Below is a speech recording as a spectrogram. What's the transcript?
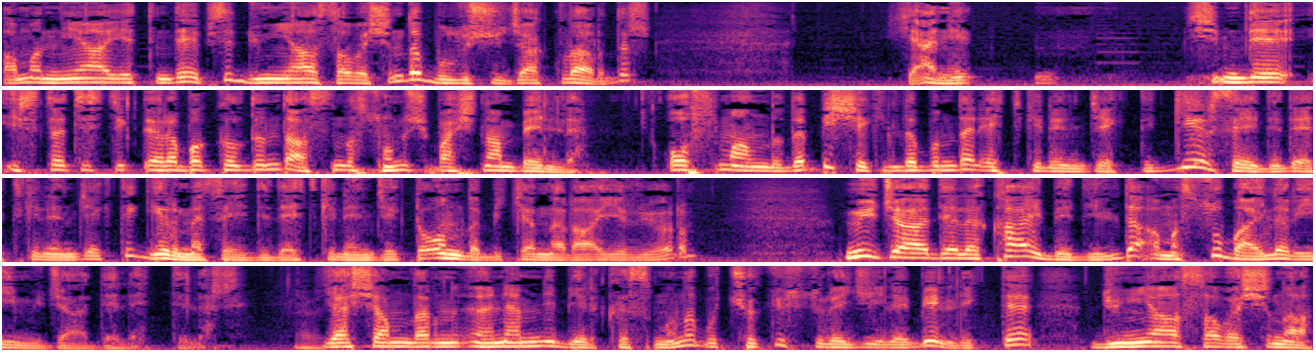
Ama nihayetinde hepsi Dünya Savaşı'nda buluşacaklardır. Yani şimdi istatistiklere bakıldığında aslında sonuç baştan belli. Osmanlı da bir şekilde bundan etkilenecekti. Girseydi de etkilenecekti, girmeseydi de etkilenecekti. Onu da bir kenara ayırıyorum. Mücadele kaybedildi ama subaylar iyi mücadele ettiler. Yaşamlarının önemli bir kısmını bu çöküş süreciyle birlikte Dünya Savaşı'na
